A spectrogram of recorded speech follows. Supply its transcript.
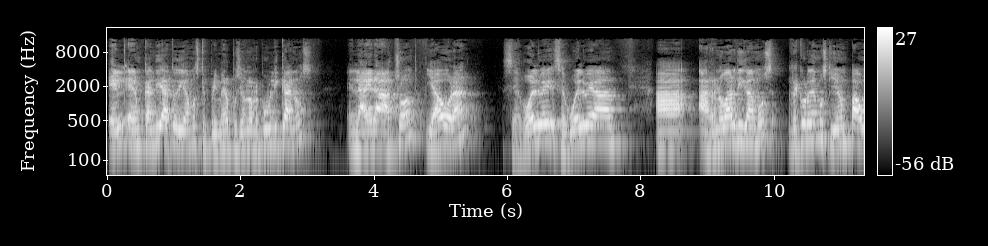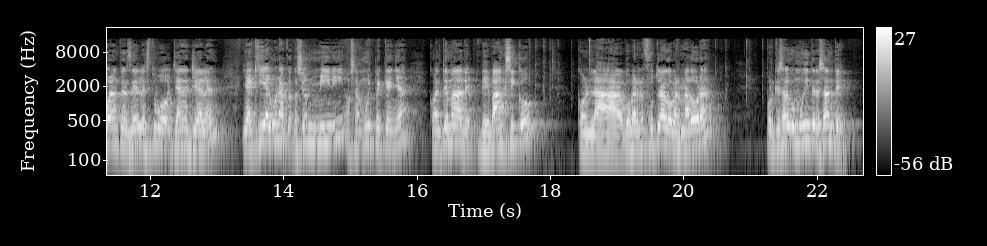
él era un candidato, digamos, que primero pusieron los republicanos en la era Trump y ahora se vuelve, se vuelve a a, renovar, digamos. Recordemos que Jerome Powell antes de él estuvo Janet Yellen y aquí alguna acotación mini, o sea, muy pequeña, con el tema de, de Banxico, con la futura gobernadora, porque es algo muy interesante.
